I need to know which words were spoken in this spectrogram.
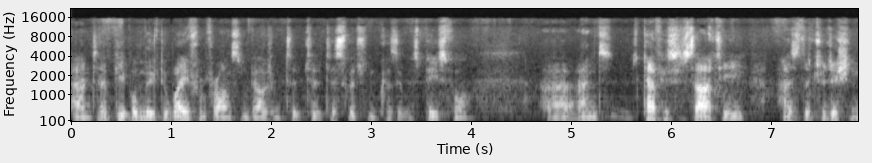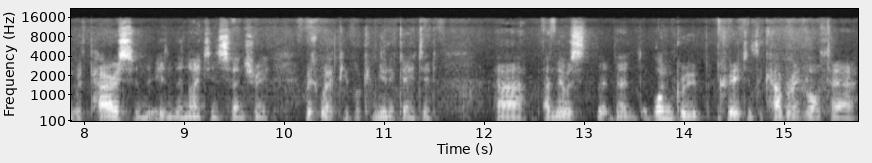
and uh, people moved away from France and Belgium to, to, to Switzerland because it was peaceful. Uh, and Cafe Society, as the tradition with Paris in, in the 19th century, was where people communicated. Uh, and there was the, one group created the Cabaret Voltaire,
